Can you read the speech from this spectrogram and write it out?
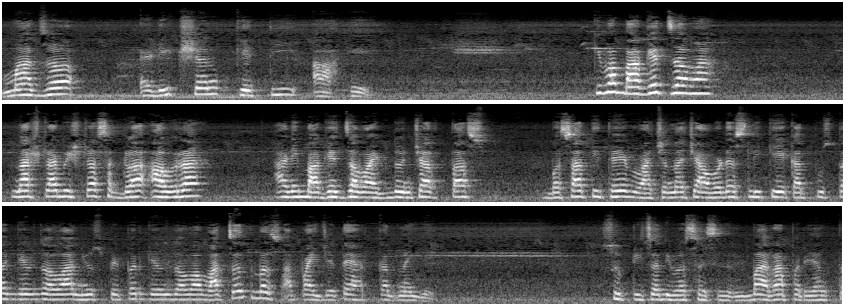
माझं ॲडिक्शन किती आहे? किंवा बागेत जावा. नाश्ता बिष्टा सगळा आवरा आणि बागेत जावा. एक दोन चार तास बसा तिथे वाचनाची आवड असली की एखाद पुस्तक घेऊन जावा न्यूजपेपर घेऊन जावा वाचत बसा पाहिजे ते हरकत नाही आहे सुट्टीचा दिवस असेल बारापर्यंत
